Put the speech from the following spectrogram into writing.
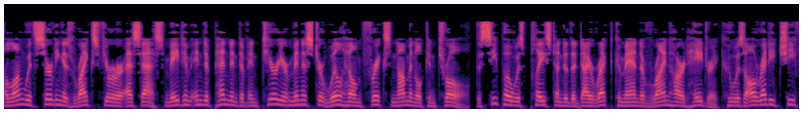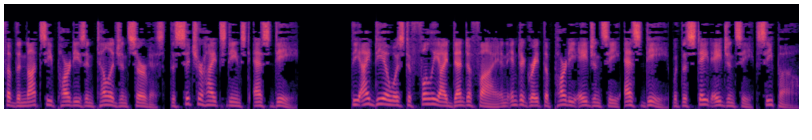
along with serving as Reichsführer SS made him independent of Interior Minister Wilhelm Frick's nominal control. The SIPO was placed under the direct command of Reinhard Heydrich who was already chief of the Nazi Party's intelligence service, the Sicherheitsdienst SD. The idea was to fully identify and integrate the party agency SD with the state agency SIPO.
